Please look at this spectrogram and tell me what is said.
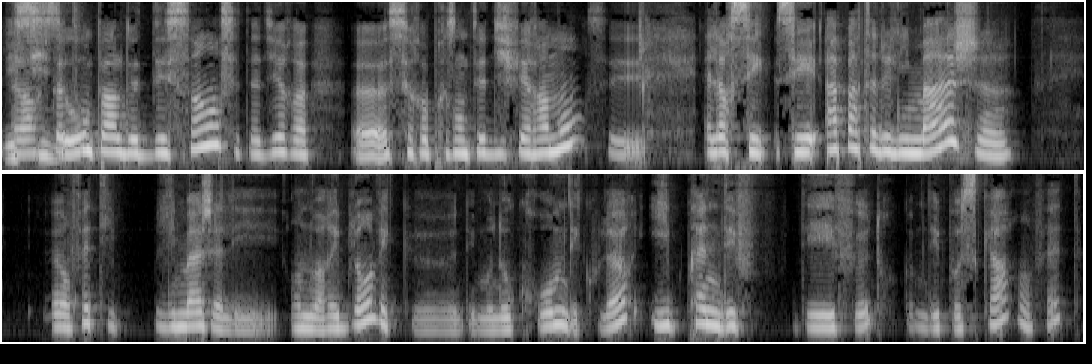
Les Alors, ciseaux. Quand on parle de dessin, c'est-à-dire euh, se représenter différemment, c'est Alors, c'est c'est à partir de l'image. euh, en fait, l'image, elle est en noir et blanc avec euh, des monochromes, des couleurs. Ils prennent des, des feutres, comme des Posca, en fait,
